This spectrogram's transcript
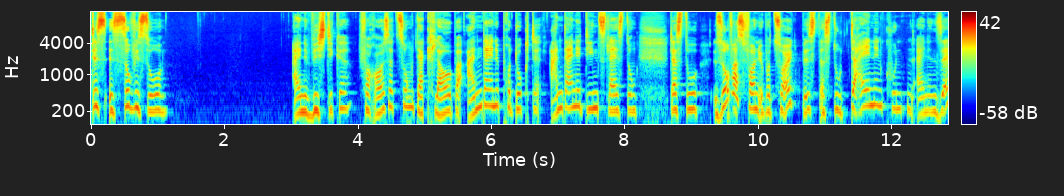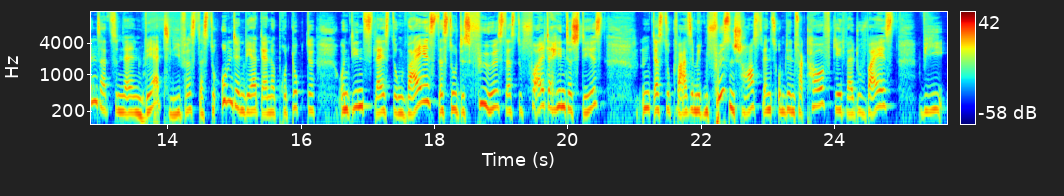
Das ist sowieso eine wichtige Voraussetzung, der Glaube an deine Produkte, an deine Dienstleistung, dass du sowas von überzeugt bist, dass du deinen Kunden einen sensationellen Wert lieferst, dass du um den Wert deiner Produkte und Dienstleistungen weißt, dass du das fühlst, dass du voll dahinter stehst und dass du quasi mit den Füßen schaust, wenn es um den Verkauf geht, weil du weißt, wie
